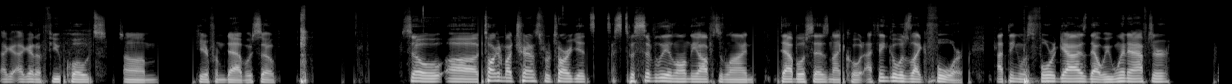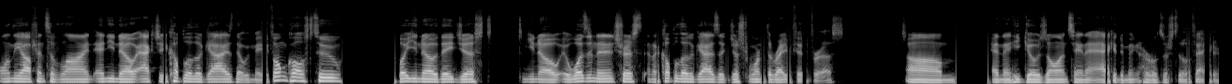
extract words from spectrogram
I, got- I got a few quotes um here from Dabo. So so uh talking about transfer targets specifically along the offensive line, Dabo says, and I quote, I think it was like four. I think it was four guys that we went after on the offensive line, and you know, actually a couple other guys that we made phone calls to, but you know, they just, you know, it wasn't an interest, and a couple of other guys that just weren't the right fit for us. Um, and then he goes on saying that academic hurdles are still a factor.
